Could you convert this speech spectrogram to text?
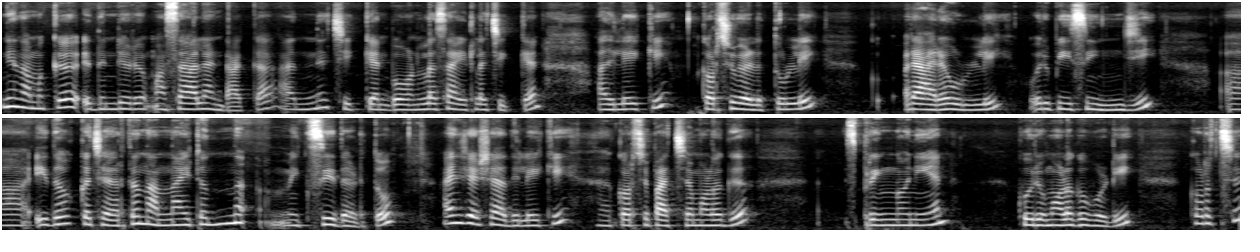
ഇനി നമുക്ക് ഇതിന്റെ ഒരു മസാല ഉണ്ടാക്കുക. അതിന് ചിക്കൻ ബോൺലെസ് ആയിട്ടുള്ള ചിക്കൻ. അതിലേക്ക് കുറച്ച് വെളുത്തുള്ളി ഒരര ഉള്ളി ഒരു പീസ് ഇഞ്ചി ഇതൊക്കെ ചേർത്ത് നന്നായിട്ടൊന്ന് മിക്സ് ചെയ്തെടുത്തു. അതിനുശേഷം അതിലേക്ക് കുറച്ച് പച്ചമുളക് സ്പ്രിങ് ഒനിയൻ കുരുമുളക് പൊടി കുറച്ച്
